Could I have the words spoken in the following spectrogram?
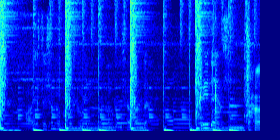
ay, hasta eso no conozco bien el nombre de esa banda Creedence Ajá.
